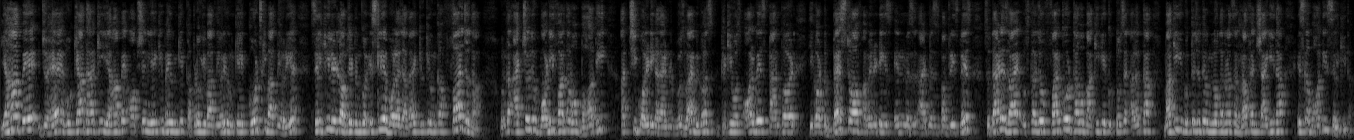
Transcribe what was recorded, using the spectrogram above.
यहाँ पे जो है वो क्या था कि यहाँ पे ऑप्शन ये कि भाई उनके कपड़ों की बात नहीं हो रही उनके कोट्स की बात नहीं हो रही है। सिल्की लिटिल ऑब्जेक्ट उनको इसलिए बोला जाता है क्योंकि उनका फर जो था उनका एक्चुअल जो बॉडी फर था वो बहुत ही अच्छी क्वालिटी का था and it was why because Tricki was always pampered he got the best of amenities in Mrs at Mrs Pumphrey's place so that is why उसका जो फर कोट था वो बाकी के कुत्तों से अलग था। बाकी के कुत्ते जो थे, उन लोगों का थोड़ा सा रफ एंड शैगी था। इसका बहुत ही सिल्की था।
